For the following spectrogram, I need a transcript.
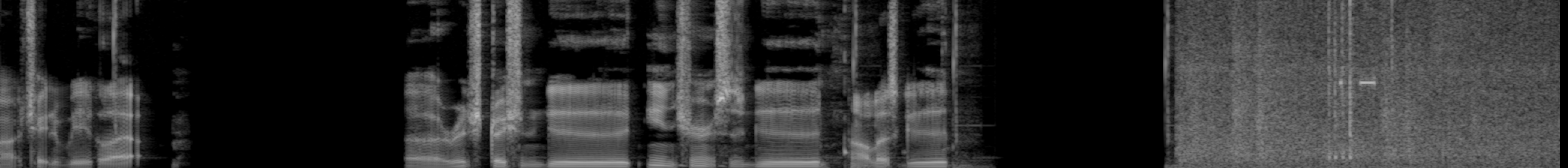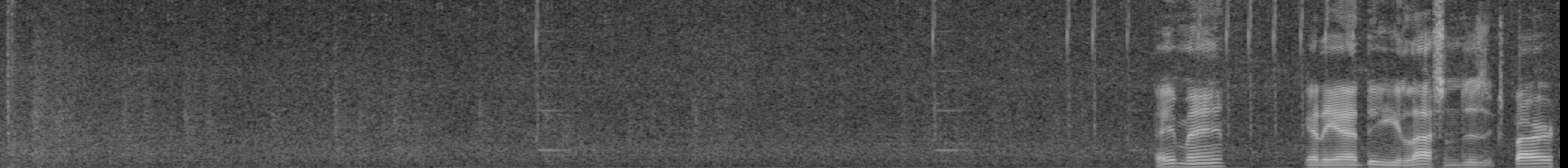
Alright, check the vehicle out. Uh, registration is good. Insurance is good. All that's good. Hey man, got any idea your license is expired?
